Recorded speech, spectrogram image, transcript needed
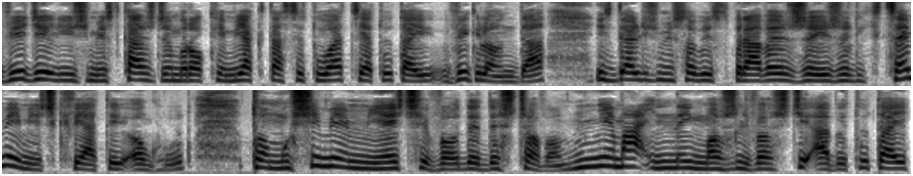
wiedzieliśmy z każdym rokiem, jak ta sytuacja tutaj wygląda i zdaliśmy sobie sprawę, że jeżeli chcemy mieć kwiaty i ogród, to musimy mieć wodę deszczową. Nie ma innej możliwości, aby tutaj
